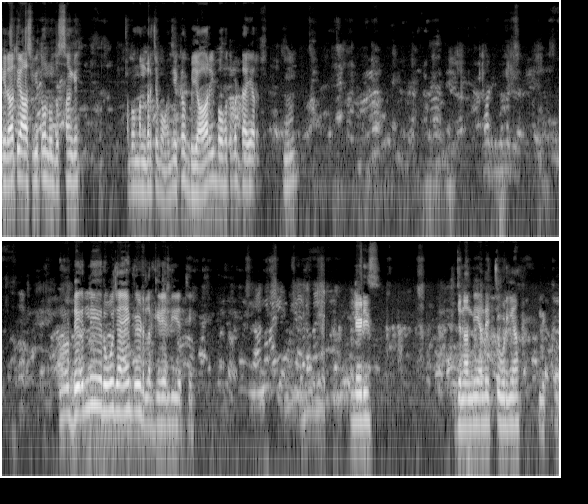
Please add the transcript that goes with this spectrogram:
ਇਹਦਾ ਇਤਿਹਾਸ ਵੀ ਤੁਹਾਨੂੰ ਦੱਸਾਂਗੇ। ਆਪਾਂ ਮੰਦਿਰ ਚ ਪਹੁੰਚ ਜੀ ਇੱਕ ਬਾਜ਼ਾਰ ਹੀ ਬਹੁਤ ਵੱਡਾ ਯਾਰ। ਹੂੰ। ਡੇਲੀ ਰੋਜ਼ ਐਂ ਭੀੜ ਲੱਗੀ ਰਹਿੰਦੀ ਇੱਥੇ। ਲੇਡੀਜ਼ ਜਨਾਨੀਆਂ ਦੇ ਚੂੜੀਆਂ ਲਿਖੋ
